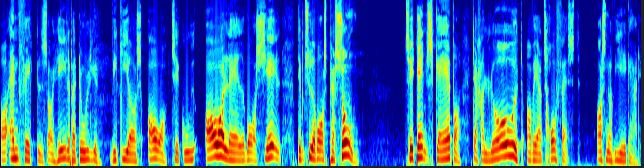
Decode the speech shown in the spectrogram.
og anfægtelse og hele baduljen. Vi giver os over til Gud. Overlade vores sjæl, det betyder vores person, til den skaber, der har lovet at være trofast, også når vi ikke er det.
